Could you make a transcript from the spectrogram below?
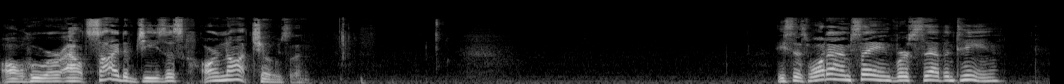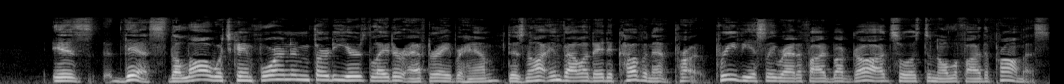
All who are outside of Jesus are not chosen. He says, What I am saying, verse 17, is this the law which came 430 years later after Abraham does not invalidate a covenant previously ratified by God so as to nullify the promise.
